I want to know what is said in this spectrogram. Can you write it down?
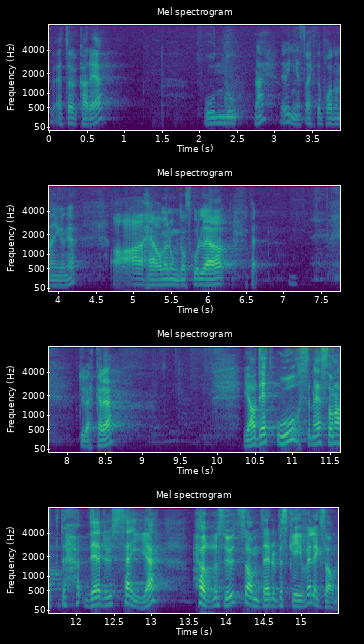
vet dere hva det er? Ono, nei, det er ingen som rekte på det med en gang. Ah, her har vi en ungdomsskolelærer. Du hva det? Ja, det er et ord som er sånn at det, det du sier, høres ut som det du beskriver. liksom.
